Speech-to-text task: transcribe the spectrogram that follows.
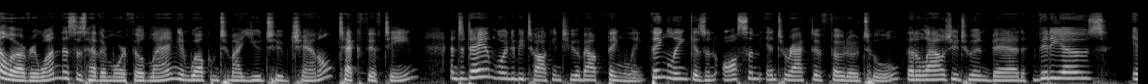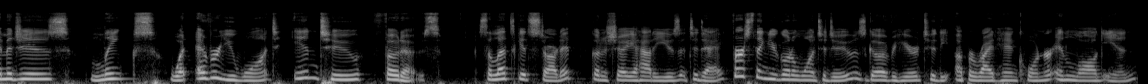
Hello everyone, this is Heather Moorefield Lang and welcome to my YouTube channel, Tech15. And today I'm going to be talking to you about ThingLink. ThingLink is an awesome interactive photo tool that allows you to embed videos, images, links, whatever you want into photos. So let's get started. I'm going to show you how to use it today. First thing you're going to want to do is go over here to the upper right hand corner and log in.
